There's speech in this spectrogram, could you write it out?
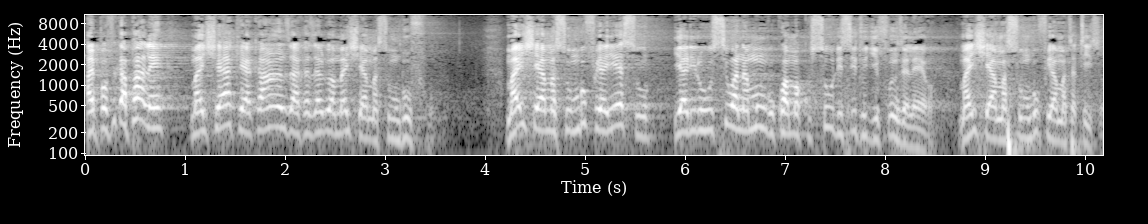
Alipofika pale maisha yake yakaanza akazaliwa maisha ya masumbufu. Maisha ya masumbufu ya yesu yaliruhusiwa na mungu kwa makusudi si tujifunze leo. Maisha ya masumbufu ya matatizo.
